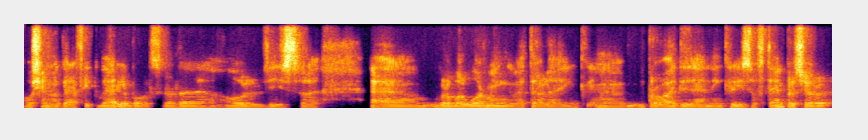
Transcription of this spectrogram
oceanographic variables. all these. global warming that provided an increase of temperature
